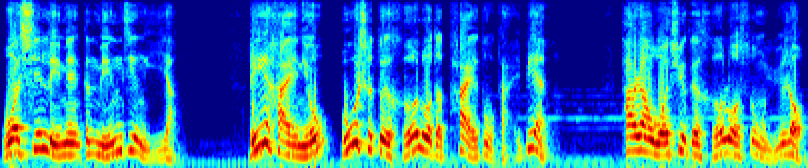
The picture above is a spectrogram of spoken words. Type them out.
我心里面跟明镜一样，李海牛不是对何洛的态度改变了。他让我去给何洛送鱼肉，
